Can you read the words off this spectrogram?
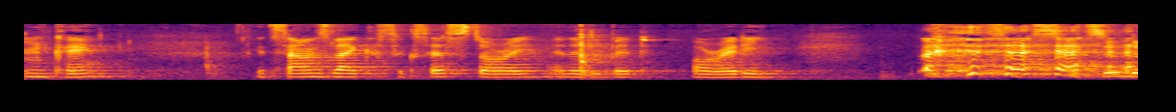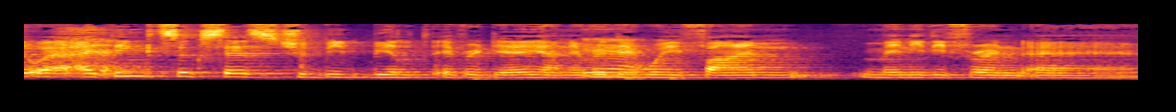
Okay. It sounds like a success story a little bit already. so the way I think success should be built every day, and every day Yeah. we find many different uh,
